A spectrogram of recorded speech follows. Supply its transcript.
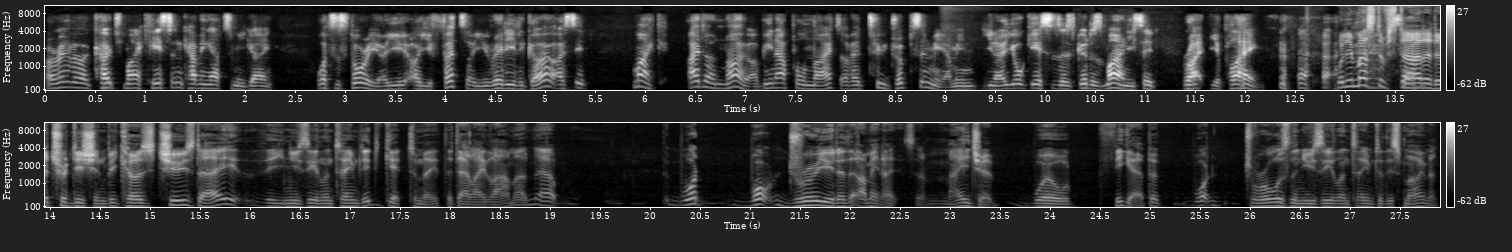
I remember Coach Mike Hesson coming up to me going, "What's the story? Are you are you fit? Are you ready to go?" I said, "Mike, I don't know. I've been up all night. I've had two drips in me. I mean, you know, your guess is as good as mine." He said, "Right, you're playing." well, you must have started a tradition because Tuesday the New Zealand team did get to meet the Dalai Lama. Now, what what drew you to? The, I mean, it's a major world figure, but what draws the New Zealand team to this moment?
